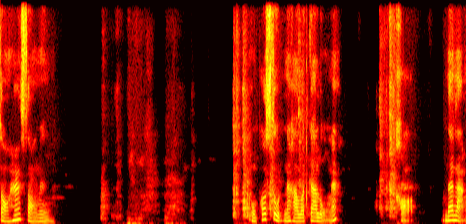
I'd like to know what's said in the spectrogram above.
สองห้าสองหนึ่งหลวงพ่อสุดนะคะ วัดกาหลงนะ ขอบด้านหลัง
